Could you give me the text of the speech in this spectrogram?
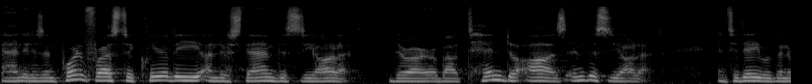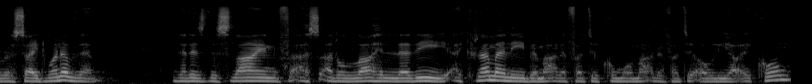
And it is important for us to clearly understand this ziyarat. There are about 10 du'as in this ziyarat. And today we're going to recite one of them. That is this line, فَأَسْأَلُ اللَّهِ الَّذِي أَكْرَمَنِي بِمَعْرِفَتِكُمْ وَمَعْرِفَةِ أَوْلِيَائِكُمْ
